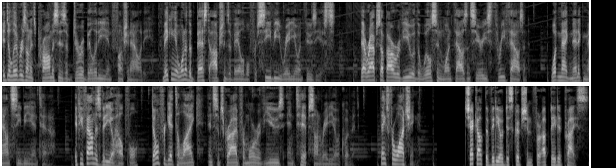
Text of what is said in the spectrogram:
It delivers on its promises of durability and functionality, making it one of the best options available for CB radio enthusiasts. That wraps up our review of the Wilson 1000 Series 3000 Watt Magnetic Mount CB Antenna. If you found this video helpful, don't forget to like and subscribe for more reviews and tips on radio equipment. Thanks for watching. Check out the video description for updated price.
